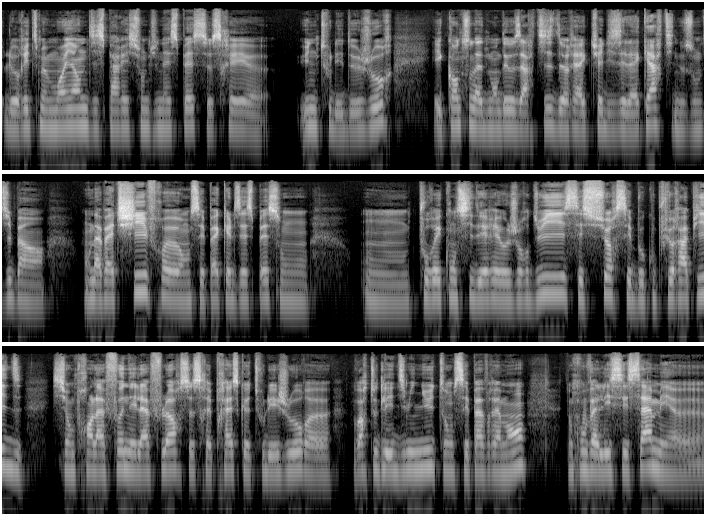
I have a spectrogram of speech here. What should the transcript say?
le rythme moyen de disparition d'une espèce, ce serait euh, une tous les deux jours. Et quand on a demandé aux artistes de réactualiser la carte, ils nous ont dit ben, on n'a pas de chiffres, on ne sait pas quelles espèces on, pourrait considérer aujourd'hui. C'est sûr, c'est beaucoup plus rapide. Si on prend la faune et la flore, ce serait presque tous les jours, euh, voire toutes les dix minutes, on ne sait pas vraiment. Donc on va laisser ça, mais euh,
